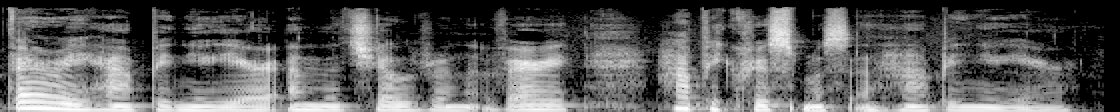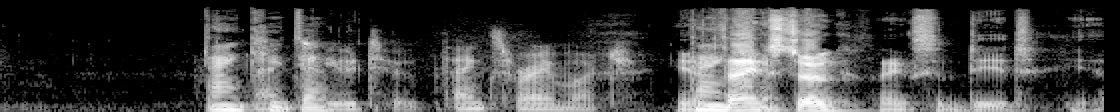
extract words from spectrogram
very happy New Year and the children a very happy Christmas and happy New Year. Thank you, Doug. You too. Thanks very much. Yeah, Thank thanks, you. Doug. Thanks indeed. Yeah.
